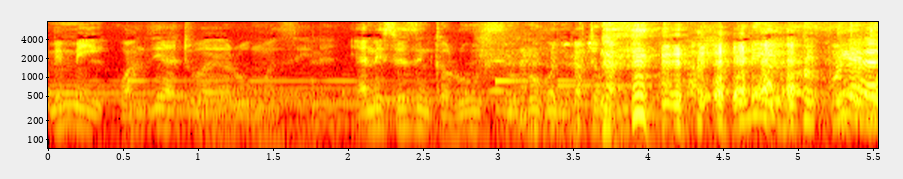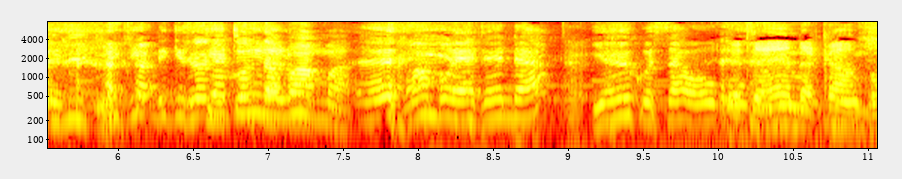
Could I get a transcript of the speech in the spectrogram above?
mimi kuanzia hatua ya rumo zile. Yani siwezi nikaruhusu huko kwenye Yaani nikisikia tu- ile ruma mambo yataenda yawekwe sawa huko. Yataenda kambo.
